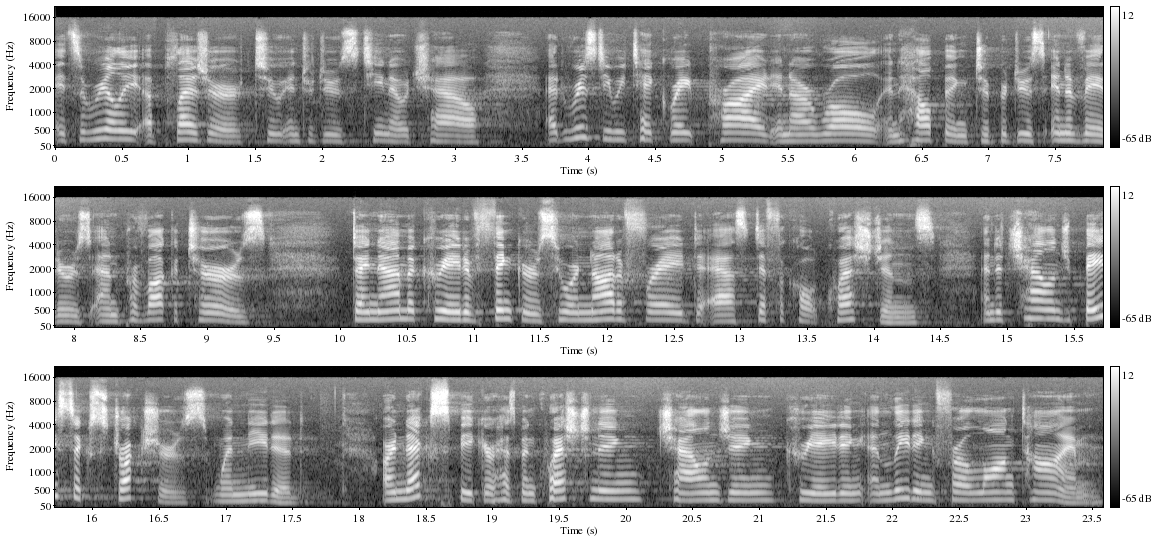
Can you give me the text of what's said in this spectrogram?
It's really a pleasure to introduce Tino Chow. At RISD, we take great pride in our role in helping to produce innovators and provocateurs, dynamic creative thinkers who are not afraid to ask difficult questions and to challenge basic structures when needed. Our next speaker has been questioning, challenging, creating, and leading for a long time.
